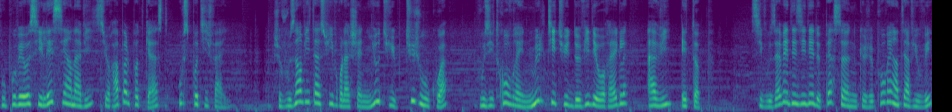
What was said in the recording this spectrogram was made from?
Vous pouvez aussi laisser un avis sur Apple Podcast ou Spotify. Je vous invite à suivre la chaîne YouTube Tu joues ou quoi Vous y trouverez une multitude de vidéos règles, avis et top. Si vous avez des idées de personnes que je pourrais interviewer,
